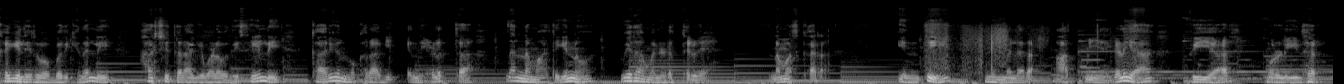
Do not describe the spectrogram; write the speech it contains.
ಕೈಯಲ್ಲಿರುವ ಬದುಕಿನಲ್ಲಿ ಹರ್ಷಿತರಾಗಿ ಬಾಳುವ ದಿಸೆಯಲ್ಲಿ ಕಾರ್ಯೋನ್ಮುಖರಾಗಿ ಎಂದು ಹೇಳುತ್ತಾ ನನ್ನ ಮಾತಿಗೆನ್ನು ವಿರಾಮ ನೀಡುತ್ತಿರುವೆ ನಮಸ್ಕಾರ. ಇಂತಿ ನಿಮ್ಮೆಲ್ಲರ ಆತ್ಮೀಯ ಗೆಳೆಯ ವಿ ಆರ್ ಮುರಳೀಧರ್.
